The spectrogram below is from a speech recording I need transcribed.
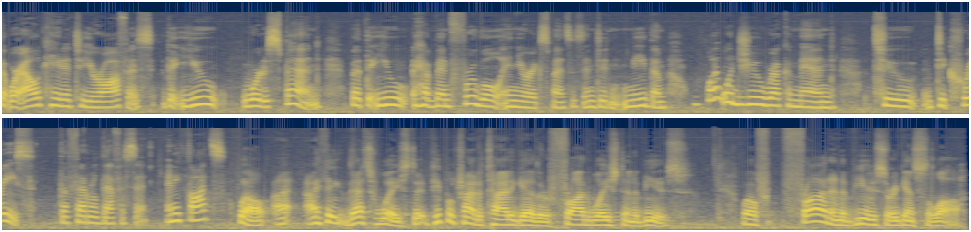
that were allocated to your office that you were to spend, but that you have been frugal in your expenses and didn't need them. What would you recommend to decrease the federal deficit. Any thoughts? Well, I, I, think that's waste. People try to tie together fraud, waste, and abuse. Well, fraud and abuse are against the law.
